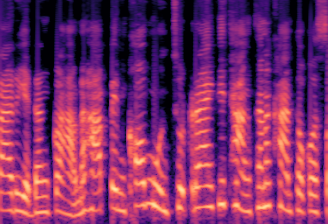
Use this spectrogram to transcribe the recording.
รายละเอียดดังกล่าวนะคะ เป็นข้อมูลชุดแรกที่ทางธนาคารทกส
